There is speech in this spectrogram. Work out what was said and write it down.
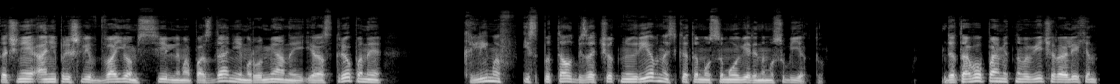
Точнее, они пришли вдвоем с сильным опозданием, румяные и растрепанные. Климов испытал безотчетную ревность к этому самоуверенному субъекту. До того памятного вечера Олехин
